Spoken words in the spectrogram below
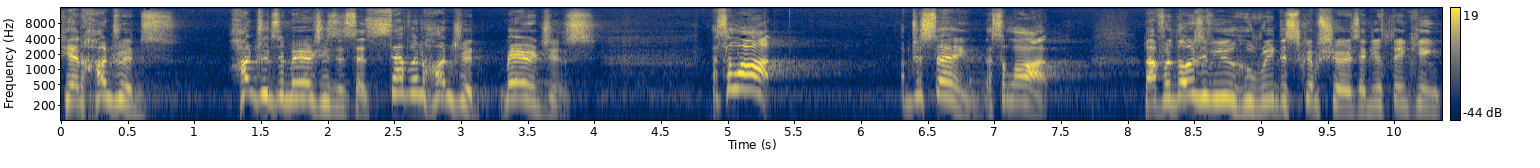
He had hundreds, hundreds of marriages, it says 700 marriages. That's a lot. I'm just saying, that's a lot. Now, for those of you who read the scriptures and you're thinking,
